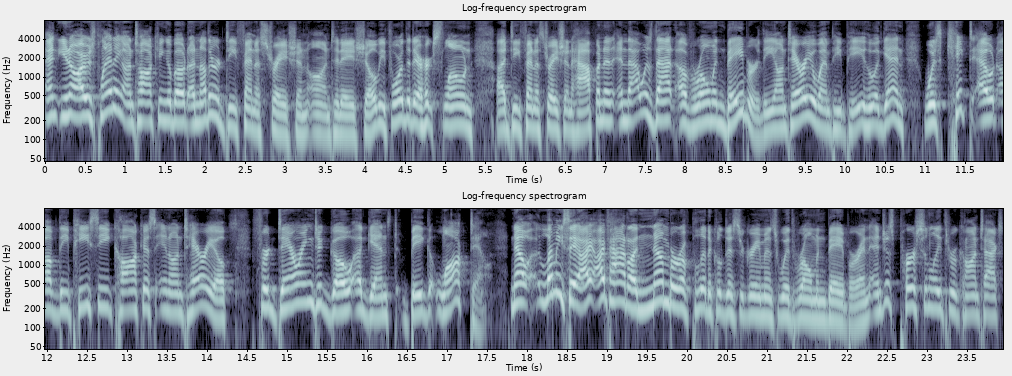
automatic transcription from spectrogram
And, you know, I was planning on talking about another defenestration on today's show before the Derek Sloan uh, defenestration happened, and, and that was that of Roman Baber, the Ontario MPP, who again was kicked out of the PC caucus in Ontario for daring to go against big lockdown. Now, let me say, I, have had a number of political disagreements with Roman Baber, and, and just personally through contacts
